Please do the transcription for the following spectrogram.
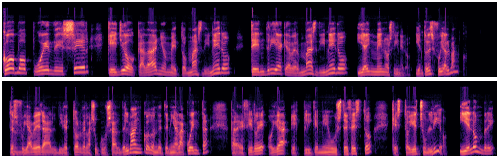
¿cómo puede ser que yo cada año meto más dinero? Tendría que haber más dinero y hay menos dinero. Y entonces fui al banco. Entonces fui a ver al director de la sucursal del banco, donde tenía la cuenta, para decirle, oiga, explíqueme usted esto, que estoy hecho un lío. Y el hombre,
